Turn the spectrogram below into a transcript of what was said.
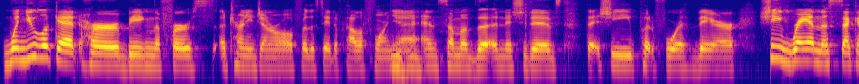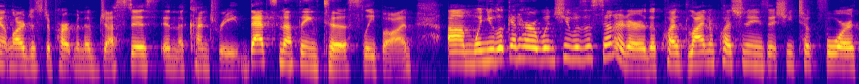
When you look at her being the first attorney general for the state of California mm-hmm. and some of the initiatives that she put forth there, she ran the second largest Department of Justice in the country. That's nothing to sleep on. Um, when you look at her when she was a senator, the que- line of questionings that she took forth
